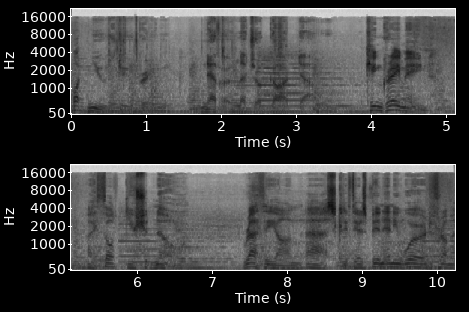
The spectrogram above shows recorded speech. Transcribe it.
What news do you bring? Never let your guard down. King Greymane, I thought you should know. Wrathion asked if there's been any word from...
